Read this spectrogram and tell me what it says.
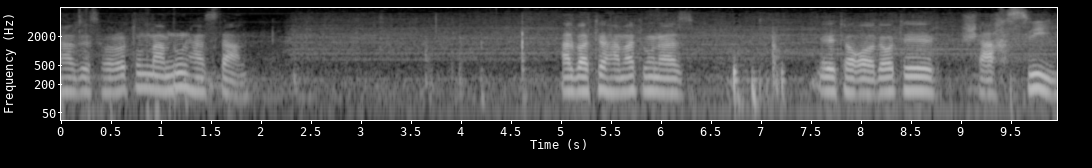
از اظهاراتون ممنون هستم. البته همتون از اعتقادات شخصی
